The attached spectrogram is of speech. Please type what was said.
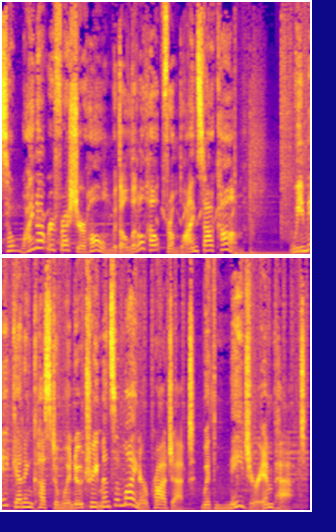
so why not refresh your home with a little help from Blinds.com? We make getting custom window treatments a minor project with major impact.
